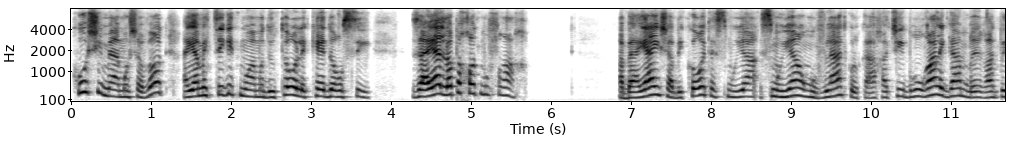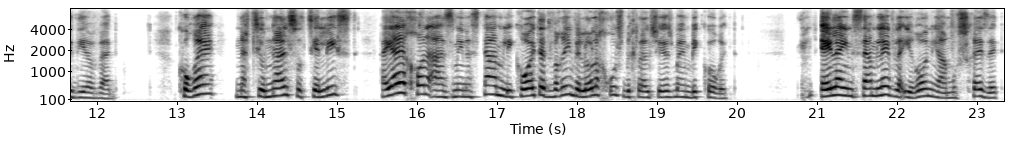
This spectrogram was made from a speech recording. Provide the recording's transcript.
כושי מהמושבות היה מציג את מועמדותו לקדור סי. זה היה לא פחות מופרך. הבעיה היא שהביקורת הסמויה, סמויה ומובלעת כל כך, עד שהיא ברורה לגמרי רק בדיעבד. קורא נציונל סוציאליסט היה יכול אז מן הסתם לקרוא את הדברים ולא לחוש בכלל שיש בהם ביקורת. אלא אם שם לב לאירוניה המושחזת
